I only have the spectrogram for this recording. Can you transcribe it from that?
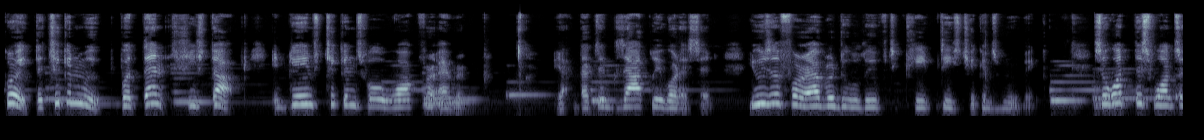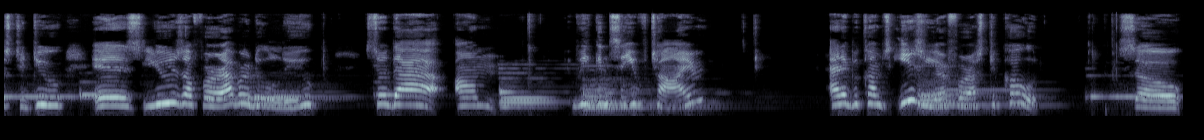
Great, the chicken moved, but then she stopped. In games, chickens will walk forever. Yeah, that's exactly what I said. Use a forever do loop to keep these chickens moving. So what this wants us to do is use a forever do loop so that um we can save time and it becomes easier for us to code. So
